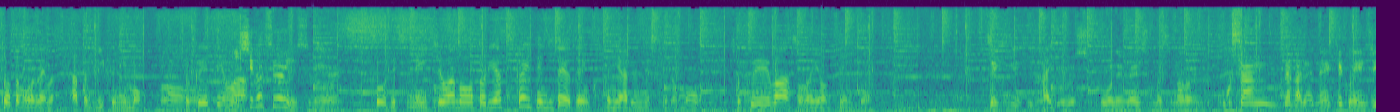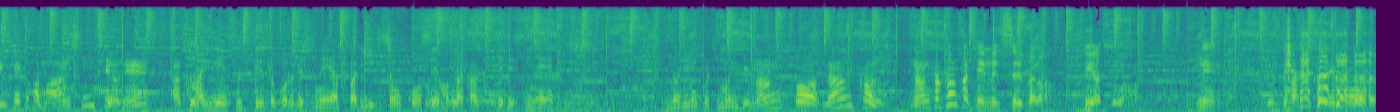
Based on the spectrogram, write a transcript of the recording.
京都もございます。あと岐阜にも。直営店は西が強いんですね。そうですね。一応あの取扱店自体は全国にあるんですけども直営はその4店舗。ぜひぜひ、ねはい。よろしくお願いします、まあ、国産だからね結構エンジン系とかも安心ですよね。あとハイエースっていうところですね。やっぱり走行性も高くてですね乗り心地もいいです。なんかなんかなんかかんか点滅するからフィアットは。ねまあそれも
